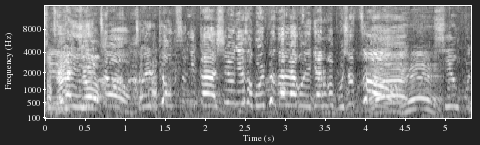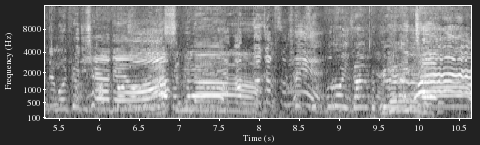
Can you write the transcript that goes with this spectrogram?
제가 열정. 얘기했죠. 저 이렇게 없으니까 시흥에서 몰펴달라고 얘기하는 거 보셨죠? 네. 시흥 분들 몰펴주셔야 돼요. 맞습니다. 압도적 승리. 10% 이상 득표를 와!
